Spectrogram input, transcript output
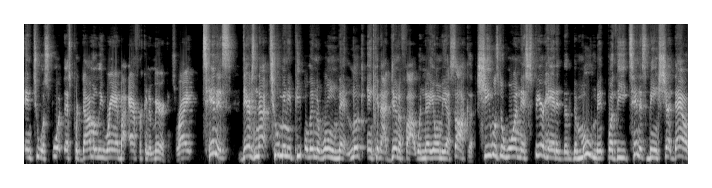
into a sport that's predominantly ran by African Americans, right? Tennis, there's not too many people in the room that look and can identify with Naomi Osaka. She was the one that spearheaded the, the movement for the tennis being shut down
